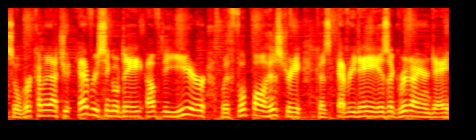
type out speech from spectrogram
so we're coming at you every single day of the year with football history because every day is a gridiron day.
